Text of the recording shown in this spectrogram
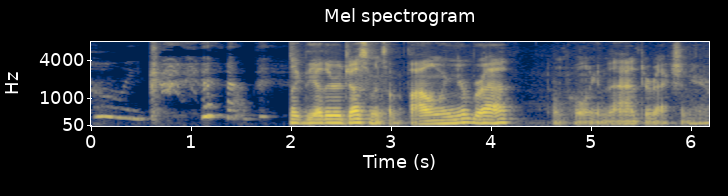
Holy crap. Like the other adjustments, I'm following your breath. I'm pulling in that direction here.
